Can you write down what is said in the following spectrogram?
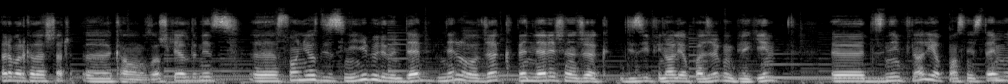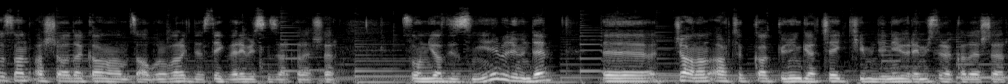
Merhaba arkadaşlar, e, kanalımıza hoş geldiniz. E, Son Yaz dizisinin yeni bölümünde neler olacak ve neler yaşanacak? Dizi final yapacak mı peki? E, dizinin final yapmasını istemiyorsan aşağıda kanalımıza abone olarak destek verebilirsiniz arkadaşlar. Son Yaz dizisinin yeni bölümünde Canan artık Akgün'ün gerçek kimliğini öğrenmiştir arkadaşlar.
